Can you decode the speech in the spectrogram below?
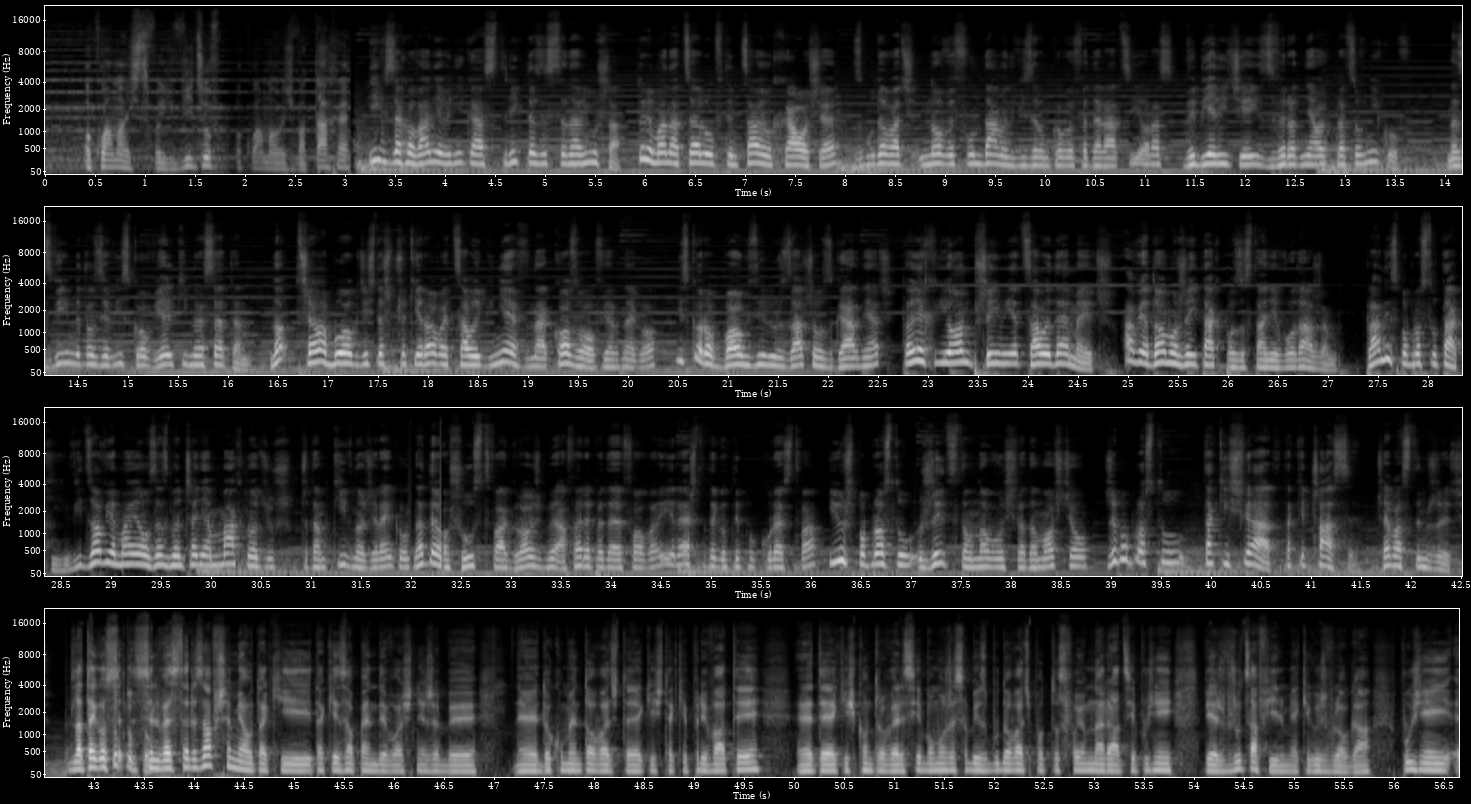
Okłamałeś swoich widzów, okłamałeś Watachę. Ich zachowanie wynika stricte ze scenariusza, który ma na celu w tym całym chaosie zbudować nowy fundament wizerunkowy federacji oraz wybielić jej zwyrodniałych pracowników. Nazwijmy to zjawisko wielkim resetem. No, trzeba było gdzieś też przekierować cały gniew na kozła ofiarnego i skoro Boxer już zaczął zgarniać, to niech i on przyjmie cały damage, a wiadomo, że i tak pozostanie włodarzem. Plan jest po prostu taki. Widzowie mają ze zmęczenia machnąć już, czy tam kiwnąć ręką na te oszustwa, groźby, afery PDF-owe i resztę tego typu kurestwa i już po prostu żyć z tą nową świadomością, że po prostu taki świat, takie czasy. Trzeba z tym żyć. Dlatego Tup, tup, tup. Sy- Sylwester zawsze miał taki, takie zapędy właśnie, żeby e, dokumentować te jakieś takie prywaty, e, te jakieś kontrowersje, bo może sobie zbudować pod to swoją narrację. Później, wiesz, wrzuca film, jakiegoś vloga, później e,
